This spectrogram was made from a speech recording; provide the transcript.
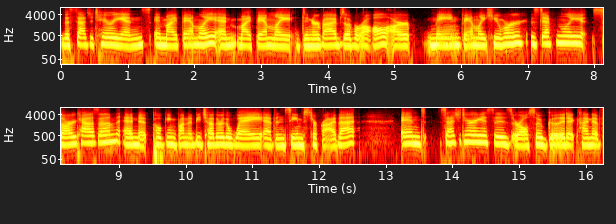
the Sagittarians in my family and my family dinner vibes overall. Our main mm-hmm. family humor is definitely sarcasm and poking fun at each other the way Evan seems to thrive at. And Sagittariuses are also good at kind of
